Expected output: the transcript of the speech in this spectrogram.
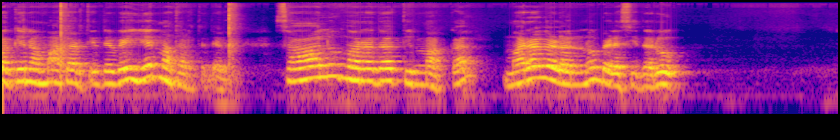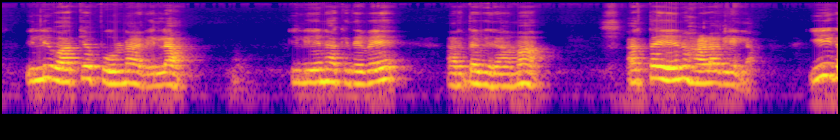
ಬಗ್ಗೆ ನಾವು ಮಾತಾಡ್ತಿದ್ದೇವೆ, ಏನು ಮಾತಾಡ್ತಿದ್ದೇವೆ? ಸಾಲು ಮರದ ತಿಮ್ಮಕ್ಕ ಮರಗಳನ್ನು ಬೆಳೆಸಿದರು. ಇಲ್ಲಿ ವಾಕ್ಯ ಪೂರ್ಣ ಆಗಿಲ್ಲ. ಇಲ್ಲಿ ಏನು ಹಾಕಿದ್ದೇವೆ? ಅರ್ಧ ವಿರಾಮ ಅರ್ಥ ಏನು ಹಾಳಾಗಲಿಲ್ಲ. ಈಗ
